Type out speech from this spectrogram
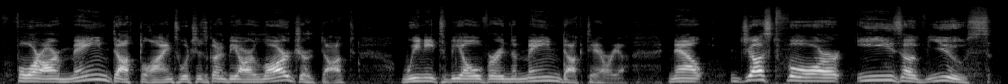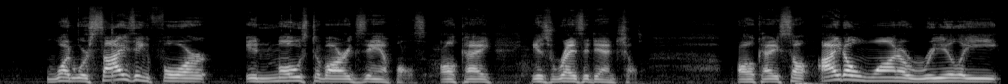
for our main duct lines, which is going to be our larger duct, we need to be over in the main duct area. Now, just for ease of use, what we're sizing for in most of our examples, okay, is residential. Okay, so I don't want to really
